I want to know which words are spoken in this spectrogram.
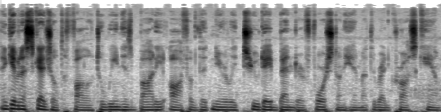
and given a schedule to follow to wean his body off of the nearly two day bender forced on him at the Red Cross camp.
